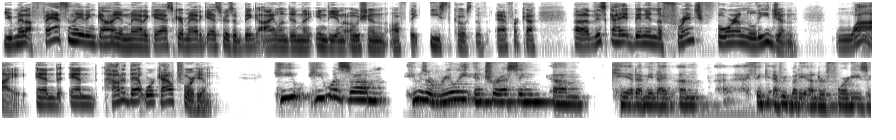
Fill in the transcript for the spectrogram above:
You met a fascinating guy in Madagascar. Madagascar is a big island in the Indian Ocean off the east coast of Africa. Uh, this guy had been in the French Foreign Legion. Why and and how did that work out for him? He he was um, he was a really interesting um, kid. I mean, I um, I think everybody under forty is a,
